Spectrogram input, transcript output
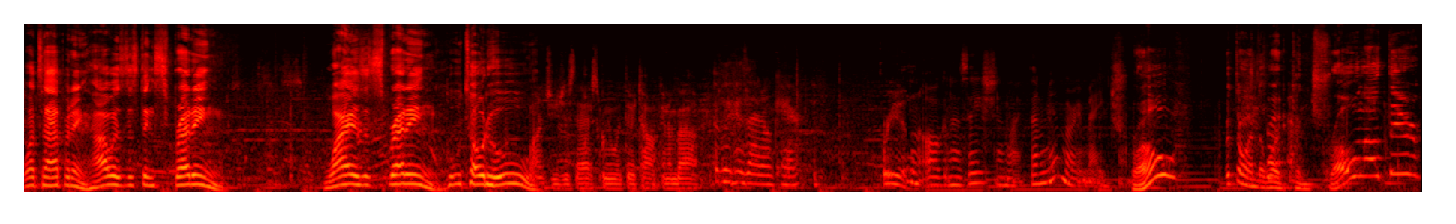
What's happening? How is this thing spreading? Why is it spreading? Who told who? Why don't you just ask me what they're talking about? Because I don't care. an organization like the Memory Matrix. Control? We're throwing the word control out there?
